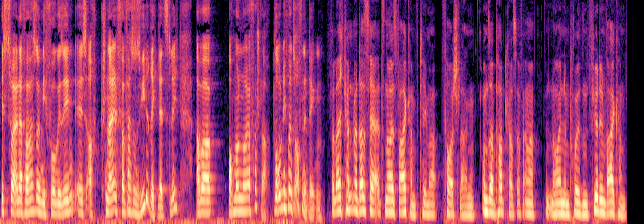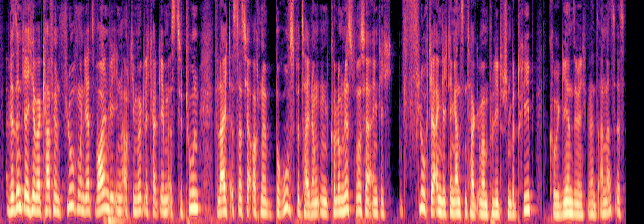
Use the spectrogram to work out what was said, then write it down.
ist zwar in der Verfassung nicht vorgesehen, ist auch knallverfassungswidrig letztlich, aber auch mal ein neuer Vorschlag. Warum nicht mal ins Offene denken? Vielleicht könnten wir das ja als neues Wahlkampfthema vorschlagen. Unser Podcast auf einmal mit neuen Impulsen für den Wahlkampf. Wir sind ja hier bei Kaffee und Fluchen und jetzt wollen wir Ihnen auch die Möglichkeit geben, es zu tun. Vielleicht ist das ja auch eine Berufsbezeichnung. Ein Kolumnist muss ja eigentlich, flucht ja eigentlich den ganzen Tag über den politischen Betrieb. Korrigieren Sie mich, wenn es anders ist.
